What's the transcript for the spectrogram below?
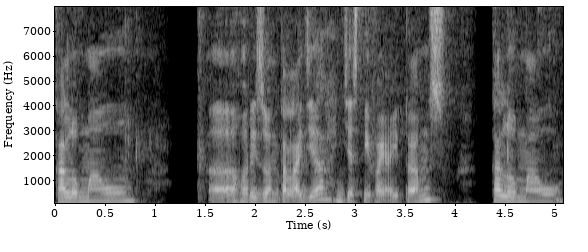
kalau mau uh, horizontal aja justify items. Kalau mau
